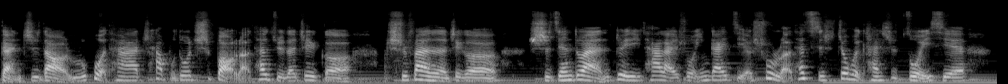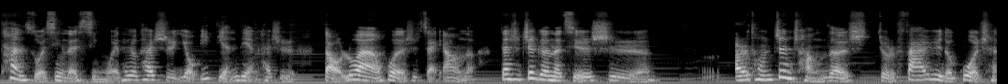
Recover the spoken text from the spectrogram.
感知到，如果他差不多吃饱了，他觉得这个吃饭的这个时间段对于他来说应该结束了，他其实就会开始做一些探索性的行为，他就开始有一点点开始捣乱或者是怎样的，但是这个呢，其实是儿童正常的就是发育的过程。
